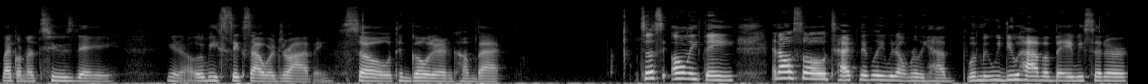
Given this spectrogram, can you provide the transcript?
like on a Tuesday. You know, it would be six hour driving. So to go there and come back, so that's the only thing. And also, technically, we don't really have. I mean, we do have a babysitter,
